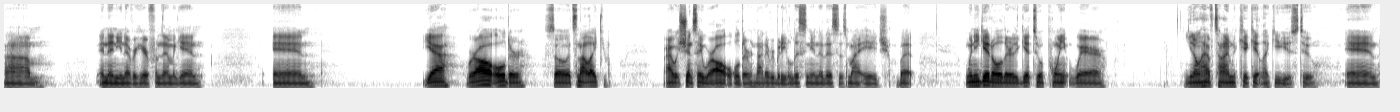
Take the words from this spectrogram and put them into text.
um, and then you never hear from them again. And yeah, we're all older, so it's not like I shouldn't say we're all older. Not everybody listening to this is my age, but when you get older, you get to a point where you don't have time to kick it like you used to. And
